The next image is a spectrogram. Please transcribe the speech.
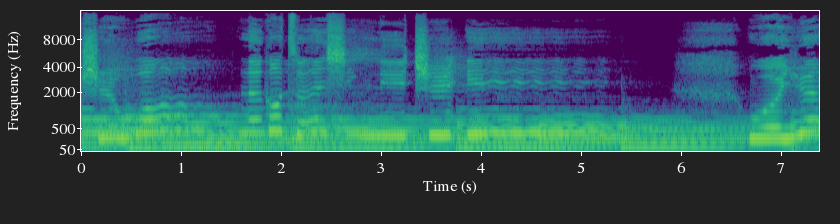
使我能够遵行你旨意。我愿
